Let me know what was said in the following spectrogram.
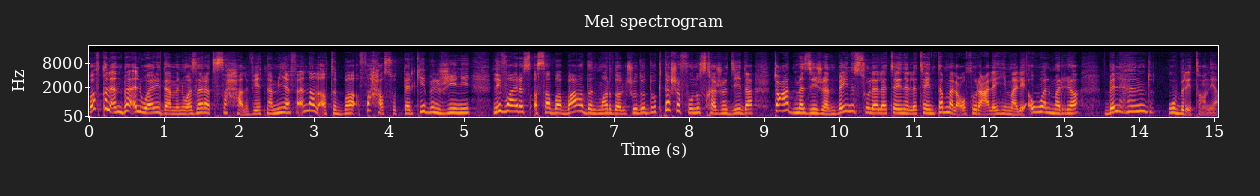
وفق الأنباء الواردة من وزارة الصحة الفيتنامية فإن الأطباء فحصوا التركيب الجيني لفيروس أصاب بعض المرضى الجدد واكتشفوا نسخة جديدة تعد مزيجا بين السلالتين اللتين تم العثور العثور عليهما لأول مرة بالهند وبريطانيا.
